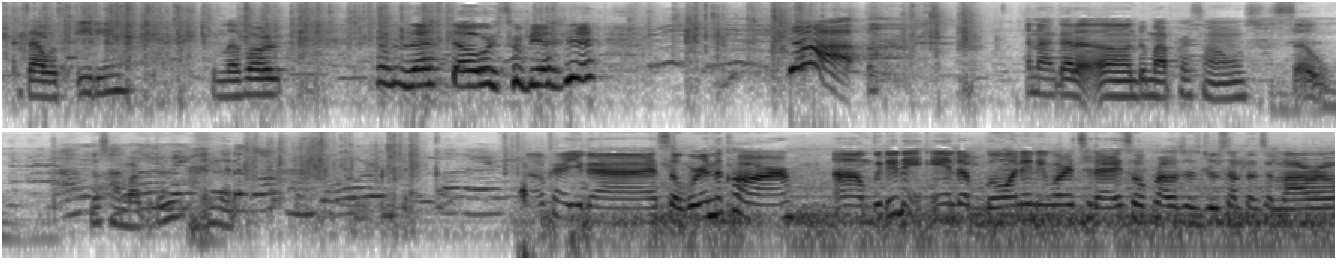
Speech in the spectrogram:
because I was eating some leftovers, some leftovers from yesterday. Stop! And I got to uh, do my press-ons. So, that's what I'm about to do. And then Okay, you guys. So, we're in the car. Um, we didn't end up going anywhere today, so we'll probably just do something tomorrow.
